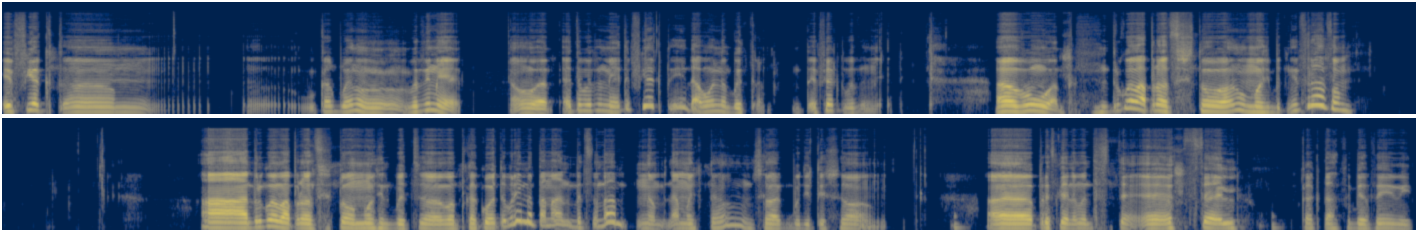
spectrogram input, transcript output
эффект, э, как бы, ну, возымеет, вот, это возымеет эффект и довольно быстро, эффект возымеет. А, вот, другой вопрос, что, ну, может быть, не сразу, а другой вопрос, что может быть э, вот какое-то время понадобится, да, ну, потому что ну, человек будет еще э, преследовать э, цель, как-то себе заявить.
